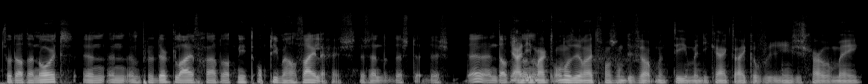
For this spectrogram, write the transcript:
Zodat er nooit een, een, een product live gaat wat niet optimaal veilig is. Dus, en, dus, dus, en dat Ja, is die maakt onderdeel uit van zo'n development team en die kijkt eigenlijk over iedereen zijn schouder mee.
